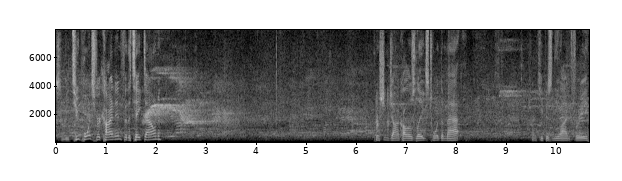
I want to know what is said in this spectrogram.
It's gonna be two points for Kaynan for the takedown. Pushing Giancarlo's legs toward the mat. Trying to keep his knee line free.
